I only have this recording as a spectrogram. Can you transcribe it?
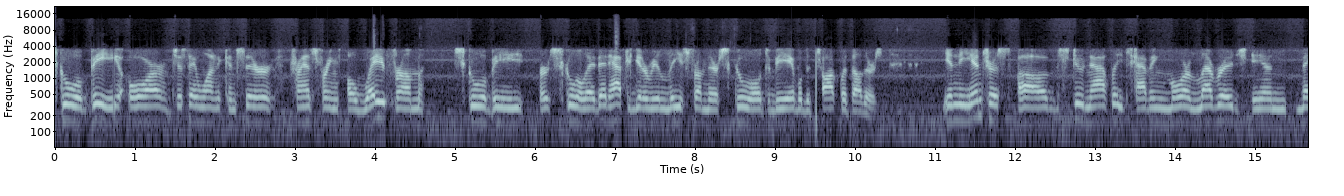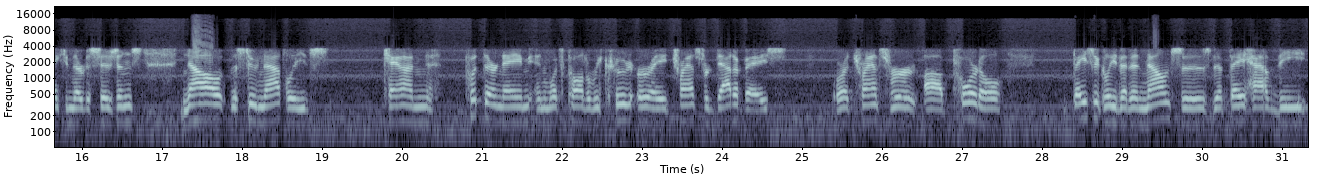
school B, or just they want to consider transferring away from school B or school A, they'd have to get a release from their school to be able to talk with others. In the interest of student athletes having more leverage in making their decisions, now the student athletes can put their name in what's called a recruit or a transfer database or a transfer uh, portal, basically that announces that they have the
